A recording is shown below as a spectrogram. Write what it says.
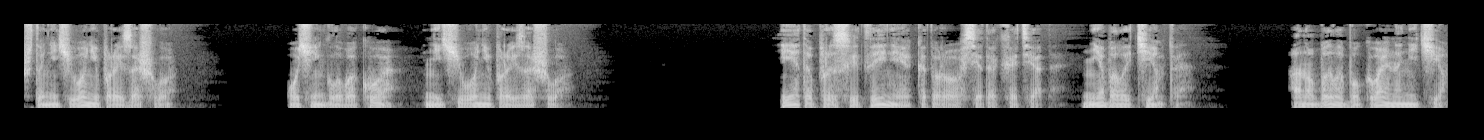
что ничего не произошло. Очень глубоко ничего не произошло. И это просветление, которого все так хотят, не было чем-то. Оно было буквально ничем.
